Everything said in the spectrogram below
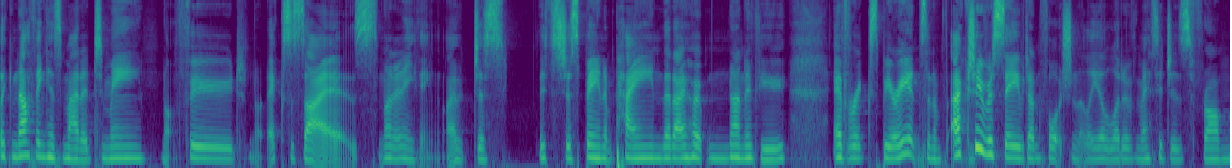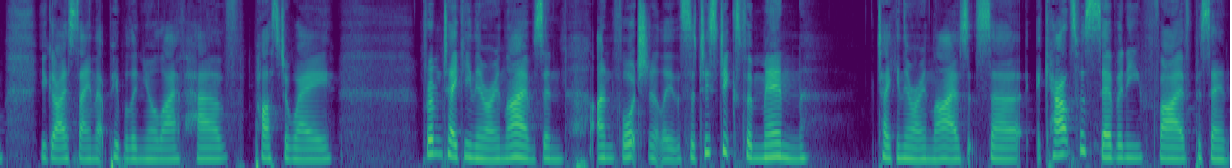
like nothing has mattered to me not food, not exercise, not anything. I've just, it's just been a pain that I hope none of you ever experience. And I've actually received, unfortunately, a lot of messages from you guys saying that people in your life have passed away from taking their own lives. And unfortunately, the statistics for men taking their own lives uh, accounts for 75%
